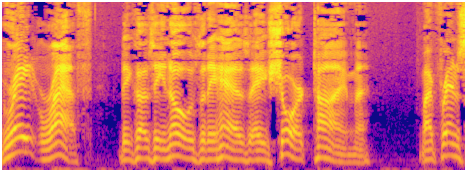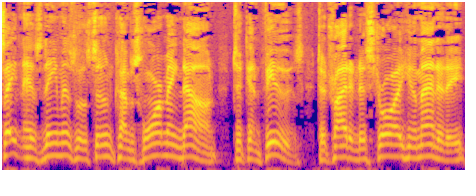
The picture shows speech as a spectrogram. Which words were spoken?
great wrath because he knows that he has a short time. My friend, Satan and his demons will soon come swarming down to confuse, to try to destroy humanity,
